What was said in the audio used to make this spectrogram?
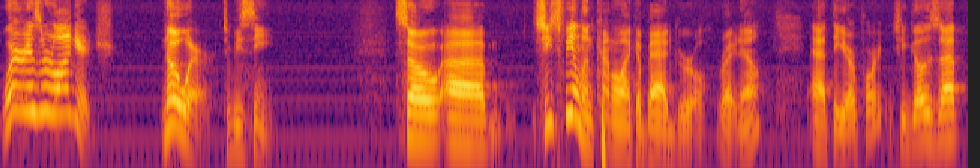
Where is her luggage? Nowhere to be seen. So uh, she's feeling kind of like a bad girl right now at the airport. She goes up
